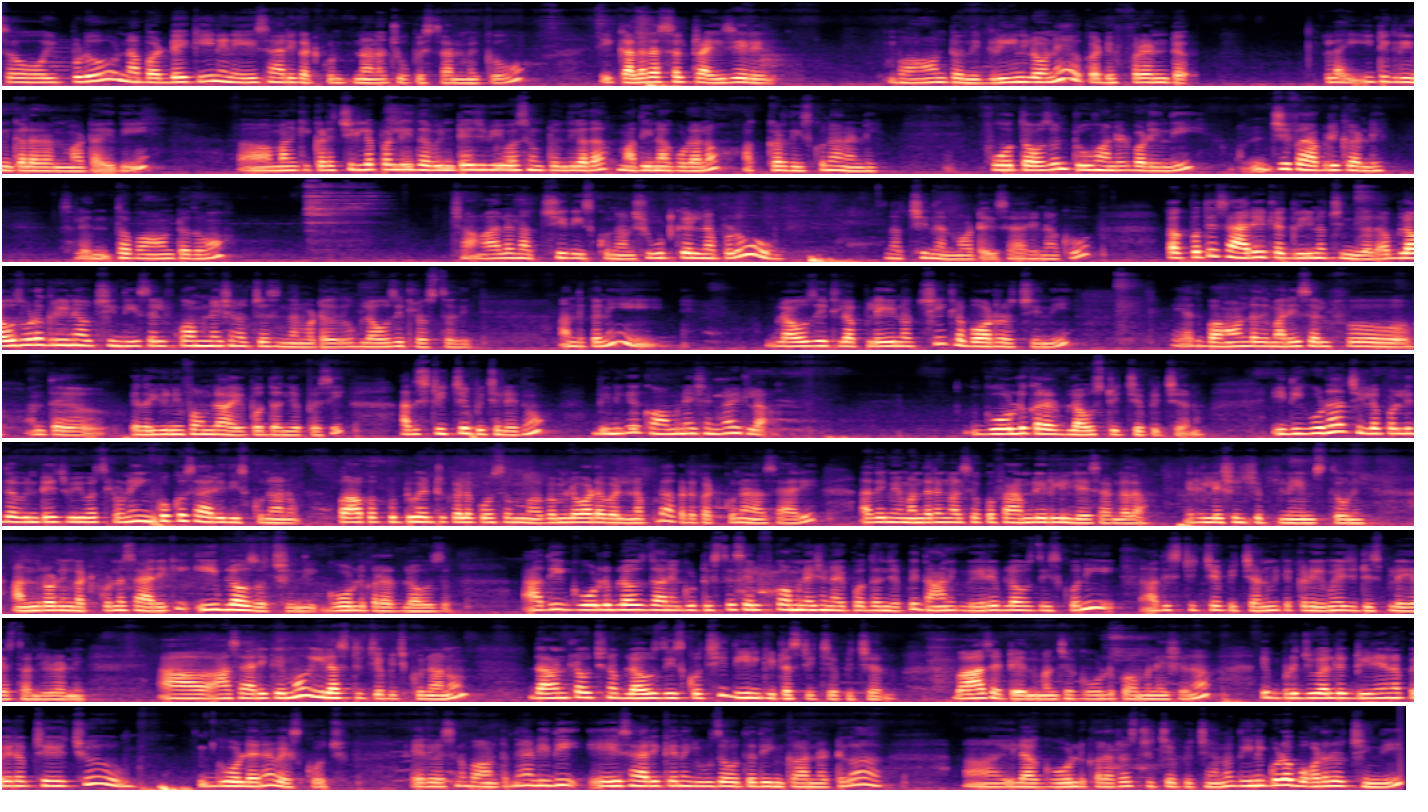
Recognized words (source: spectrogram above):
So ఇప్పుడు నా బర్త్డేకి నేను ఏ శారీ కట్టుకుంటున్నానో చూపిస్తాను మీకు. ఈ కలర్ అస్సలు ట్రై చేయలేదు. బాగుంటుంది. గ్రీన్లోనే ఒక డిఫరెంట్ లైట్ గ్రీన్ కలర్ అనమాట ఇది. మనకి ఇక్కడ చిల్లపల్లి ద వింటేజ్ వీవర్స్ ఉంటుంది కదా మదీనాగూడలో అక్కడ తీసుకున్నానండి. ఫోర్ థౌజండ్ టూ హండ్రెడ్ పడింది. మంచి ఫ్యాబ్రిక్ అండి. అసలు ఎంత బాగుంటుందో. చాలా నచ్చి తీసుకున్నాను. షూట్కి వెళ్ళినప్పుడు నచ్చింది అనమాట ఈ శారీ నాకు. కాకపోతే శారీ ఇట్లా గ్రీన్ వచ్చింది కదా. బ్లౌజ్ కూడా గ్రీనే వచ్చింది. సెల్ఫ్ కాంబినేషన్ వచ్చేసింది అనమాట బ్లౌజ్ ఇట్లా వస్తుంది. అందుకని బ్లౌజ్ ఇట్లా ప్లెయిన్ వచ్చి ఇట్లా బార్డర్ వచ్చింది. అది బాగుండదు. మరీ సెల్ఫ్ అంతే ఏదో యూనిఫామ్లా అయిపోద్ది అని చెప్పేసి అది స్టిచ్ చేయించలేదు దీనికి కాంబినేషన్గా ఇట్లా గోల్డ్ కలర్ బ్లౌజ్ స్టిచ్ చేయించాను ఇది కూడా చిల్లపల్లి ద వింటేజ్ వీవర్స్లోనే ఇంకొక శారీ తీసుకున్నాను. పాప పుట్టు వెంట్రుకల కోసం వెమ్లవాడ వెళ్ళినప్పుడు అక్కడ కట్టుకున్నాను ఆ శారీ. అదే మేమందరం కలిసి ఒక ఫ్యామిలీ రీల్ చేశాం కదా రిలేషన్షిప్ నేమ్స్తోని. అందులో నేను కట్టుకున్న శారీకి ఈ బ్లౌజ్ వచ్చింది గోల్డ్ కలర్ బ్లౌజ్. అది గోల్డ్ బ్లౌజ్ దానికి గుట్టిస్తే సెల్ఫ్ కాంబినేషన్ అయిపోద్దని చెప్పి దానికి వేరే బ్లౌజ్ తీసుకొని అది స్టిచ్ చేయించాను మీకు ఇక్కడ ఇమేజ్ డిస్ప్లే చేస్తాను చూడండి. ఆ- ఆ శారీకేమో ఇలా స్టిచ్ చేయించుకున్నాను దాంట్లో వచ్చిన బ్లౌజ్ తీసుకొచ్చి దీనికి ఇట్లా స్టిచ్ చేయించాను బాగా సెట్ అయింది మంచిగా గోల్డ్ కాంబినేషన్ ఇప్పుడు జ్యువెలరీ గ్రీన్ అయినా పేరప్ చేయొచ్చు గోల్డ్ అయినా వేసుకోవచ్చు. ఏది వేసినా బాగుంటుంది. అండ్ ఇది ఏ శారీకైనా యూజ్ అవుతుంది ఇంకా అన్నట్టుగా ఇలా గోల్డ్ కలర్ స్టిచ్ చేయించాను దీనికి కూడా బార్డర్ వచ్చింది.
